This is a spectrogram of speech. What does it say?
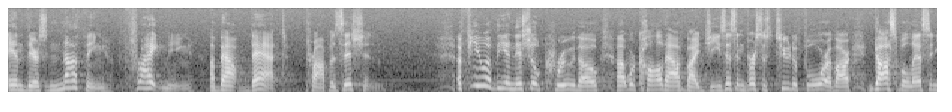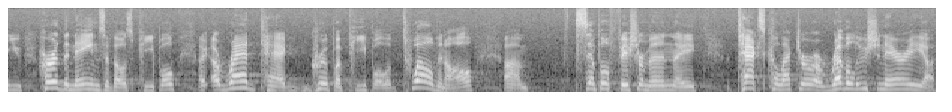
And there's nothing frightening about that proposition. A few of the initial crew, though, uh, were called out by Jesus. In verses 2 to 4 of our gospel lesson, you heard the names of those people a, a ragtag group of people, 12 in all. Um, simple fishermen, a tax collector, a revolutionary, a,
